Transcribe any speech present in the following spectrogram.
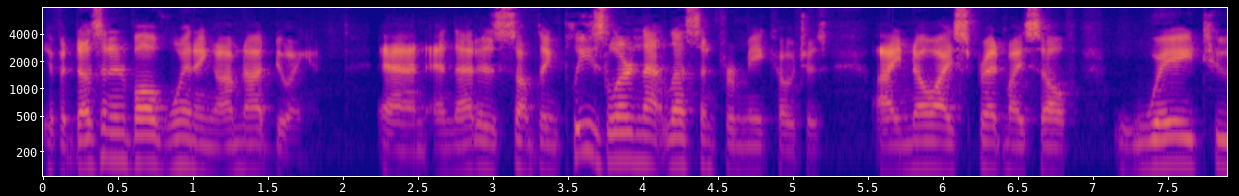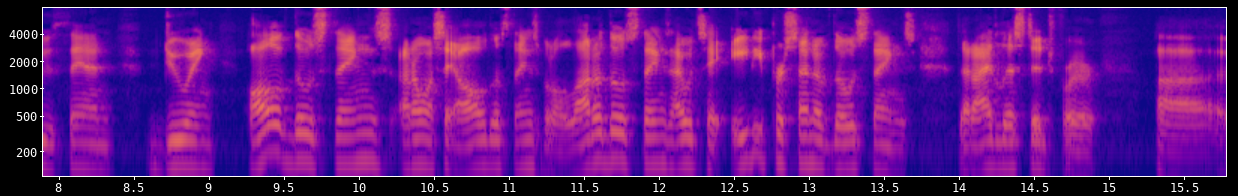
If it doesn't involve winning, I'm not doing it and and that is something please learn that lesson from me coaches. I know i spread myself way too thin doing all of those things. I don't want to say all of those things but a lot of those things. I would say 80% of those things that i listed for uh,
